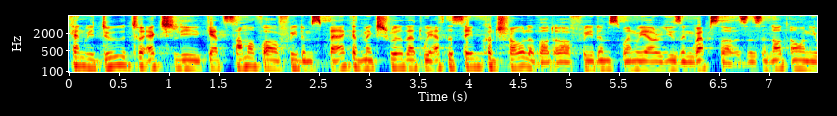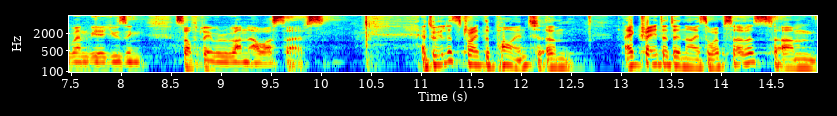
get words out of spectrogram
can we do to actually get some of our freedoms back and make sure that we have the same control about our freedoms when we are using web services and not only when we are using software we run ourselves? And to illustrate the point, um, I created a nice web service um,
